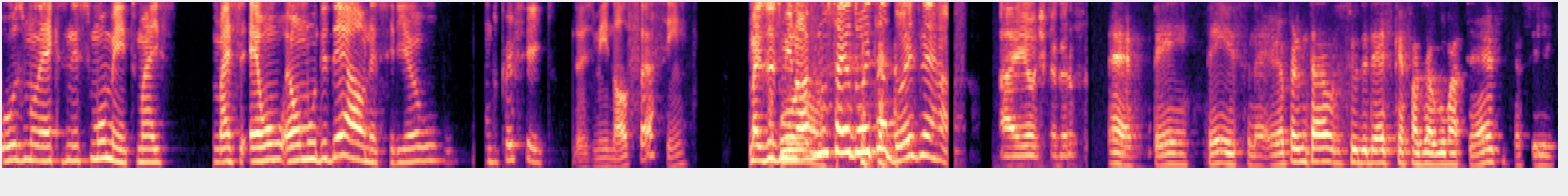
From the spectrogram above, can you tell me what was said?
os moleques nesse momento, mas, mas é, um, é um mundo ideal, né? Seria o mundo perfeito. 2009 foi assim. Mas 2009 Pô. não saiu do 8 a 2 né, Rafa? Aí eu acho que agora foi. É, tem, tem isso, né? Eu ia perguntar se o DDS quer fazer alguma técnica, se ele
